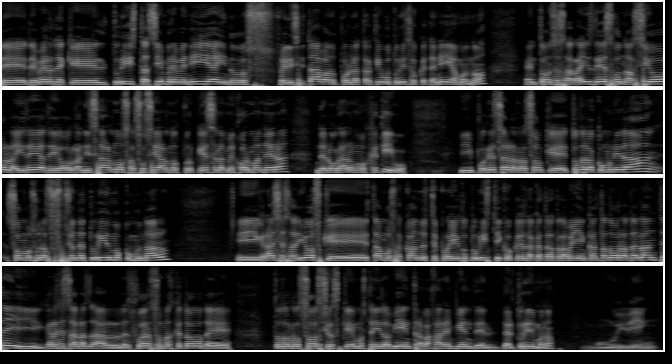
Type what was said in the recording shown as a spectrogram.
de, ver de que el turista siempre venía y nos felicitaba por el atractivo turístico que teníamos, ¿no? Entonces, a raíz de eso nació la idea de organizarnos, asociarnos, porque esa es la mejor manera de lograr un objetivo. Y por esa es la razón que toda la comunidad somos una asociación de turismo comunal y gracias a Dios que estamos sacando este proyecto turístico que es la Catarata La Bella Encantadora adelante y gracias a al esfuerzo más que todo de todos los socios que hemos tenido bien trabajar en bien del, del turismo, ¿no? Muy bien.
